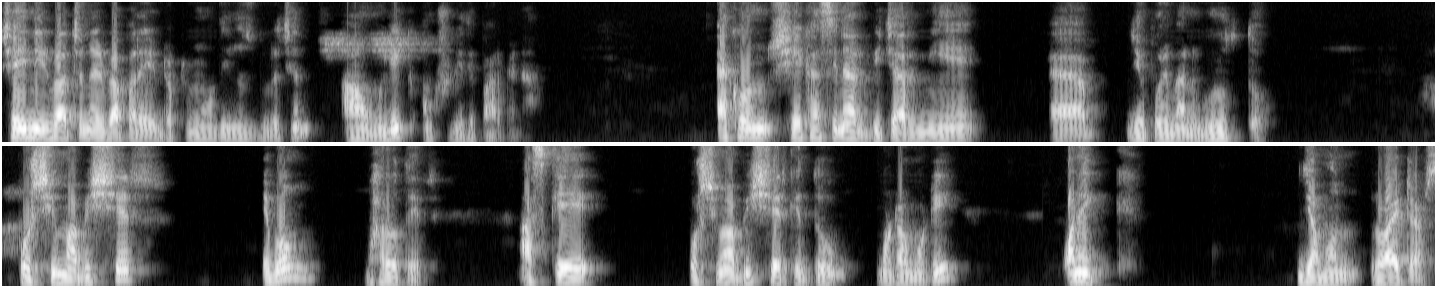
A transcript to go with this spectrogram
সেই নির্বাচনের ব্যাপারে ডক্টর মোহাম্মদ ইউনুস বলেছেন, আওয়ামী লীগ অংশ নিতে পারবে না। এখন শেখ হাসিনার বিচার নিয়ে যে পরিমাণ গুরুত্ব, পশ্চিমা বিশ্বের এবং ভারতের। আজকে পশ্চিমা বিশ্বের কিন্তু মোটামুটি অনেক, যেমন Reuters,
